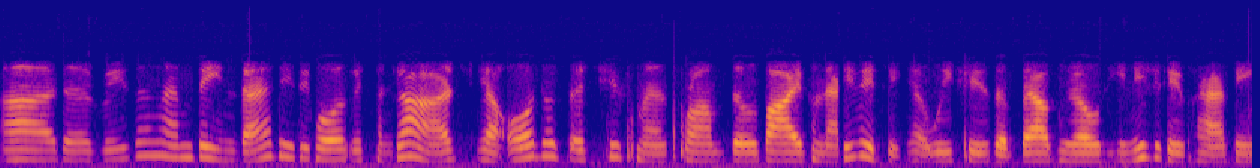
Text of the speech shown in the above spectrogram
Uh, the reason I'm saying that is because we can judge yeah, all those achievements from those five connectivity, yeah, which is the Belt and Road Initiative has been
